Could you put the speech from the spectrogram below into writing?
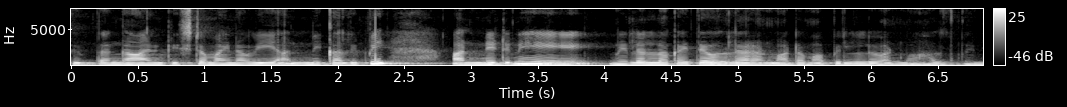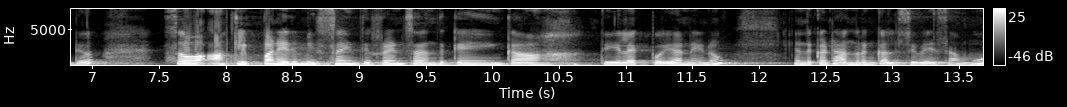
సిద్ధంగా ఆయనకి ఇష్టమైనవి అన్నీ కలిపి అన్నిటినీ నీళ్ళల్లోకి అయితే వదిలారనమాట మా పిల్లలు అండ్ మా హస్బెండ్. సో ఆ క్లిప్ అనేది మిస్ అయింది ఫ్రెండ్స్ అందుకే ఇంకా తీయలేకపోయాను నేను. ఎందుకంటే అందరం కలిసి వేసాము.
